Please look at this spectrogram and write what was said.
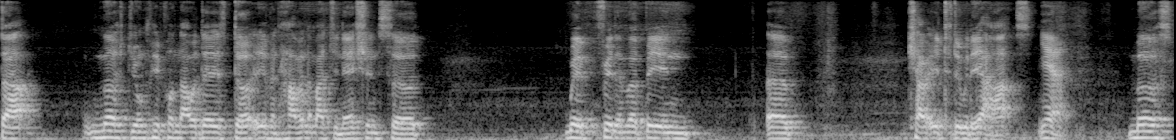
that most young people nowadays don't even have an imagination. So with Freedom Road being a charity to do with the arts yeah, most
